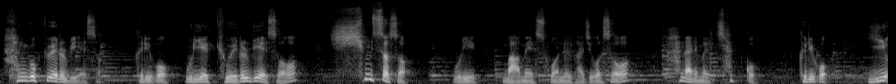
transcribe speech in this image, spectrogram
한국 교회를 위해서 그리고 우리의 교회를 위해서 힘써서 우리 마음의 소원을 가지고서 하나님을 찾고 그리고 이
